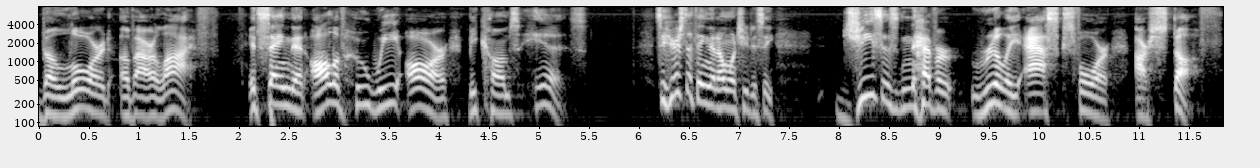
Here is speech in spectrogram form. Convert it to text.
the Lord of our life. It's saying that all of who we are becomes His. See, here's the thing that I want you to see Jesus never really asks for our stuff,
